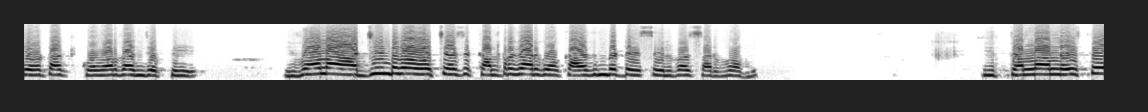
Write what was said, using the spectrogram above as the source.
ఇవ్వటానికి కుదరదని చెప్పి ఇవాళ అర్జెంటుగా వచ్చేసి కలెక్టర్ గారికి ఒక కాగితం పెట్టేసి వెళ్ళిపోతే సరిపోదు. ఈ తెల్లాలేస్తే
